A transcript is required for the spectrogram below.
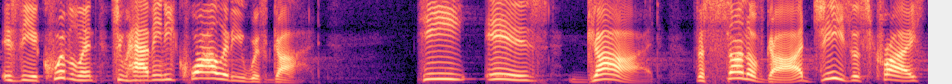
is the equivalent to having equality with God. He is God. The Son of God, Jesus Christ,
